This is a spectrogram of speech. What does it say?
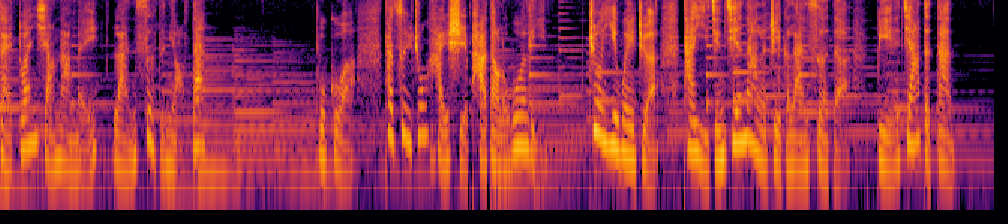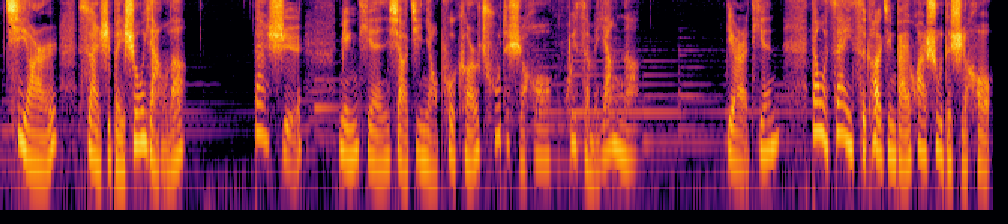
在端详那枚蓝色的鸟蛋。不过，它最终还是爬到了窝里，这意味着它已经接纳了这个蓝色的别家的蛋，弃儿算是被收养了。但是，明天小寄鸟破壳而出的时候会怎么样呢？第二天，当我再一次靠近白桦树的时候，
